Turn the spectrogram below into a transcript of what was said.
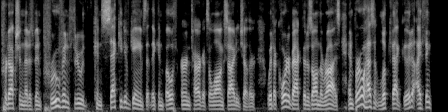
production that has been proven through consecutive games that they can both earn targets alongside each other with a quarterback that is on the rise. And Burrow hasn't looked that good. I think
